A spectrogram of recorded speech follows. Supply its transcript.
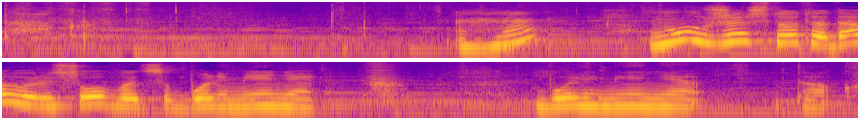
Так. Угу. Ну, уже что-то, да, вырисовывается более-менее, более-менее так,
